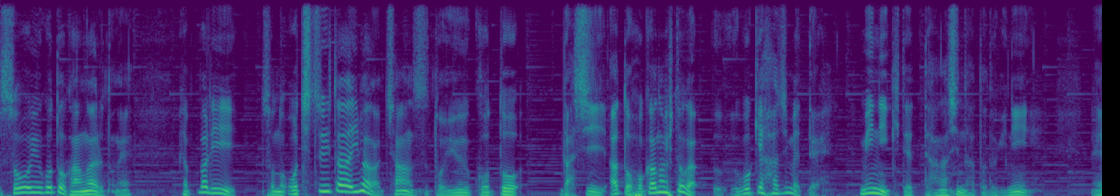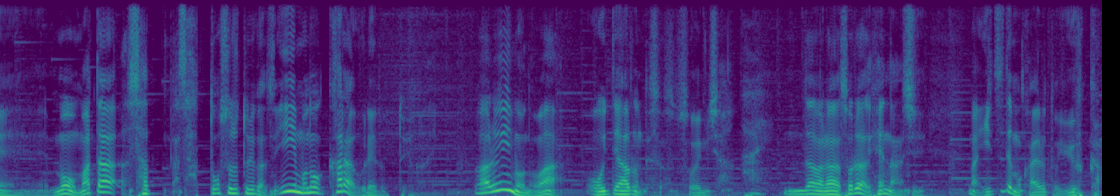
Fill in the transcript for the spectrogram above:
そういうことを考えるとねやっぱりその落ち着いた今がチャンスということだしあと他の人が動き始めて見に来てって話になった時に、えー、もうまた殺到するというかです、ね、いいものから売れるというかね悪いものは置いてあるんですよそういう意味じゃ、はい、だからそれは変な話、まあ、いつでも買えるというか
